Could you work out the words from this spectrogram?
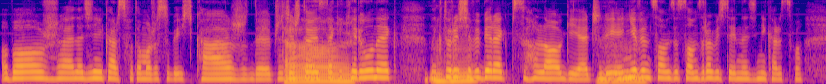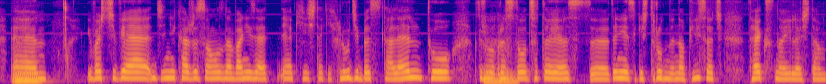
o Boże, na dziennikarstwo to może sobie iść każdy. Przecież to jest taki Tak. kierunek, na który Mhm. się wybiera jak psychologię, czyli Mhm. nie wiem, co mam ze sobą zrobić, to na dziennikarstwo. Mhm. Em, I właściwie dziennikarze są uznawani za jakichś takich ludzi bez talentu, którzy Mhm. po prostu, co to jest, e, to nie jest jakieś trudne napisać tekst na ileś tam.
